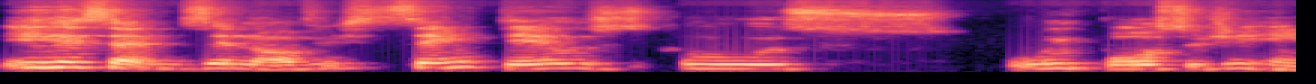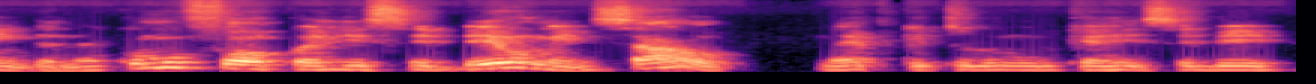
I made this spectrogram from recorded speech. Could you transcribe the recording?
E recebe 19 sem ter os, os, o imposto de renda, né? Como o foco é receber o mensal, né? Porque todo mundo quer receber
